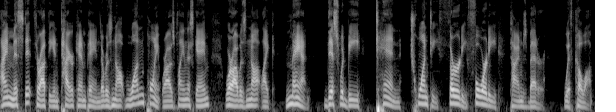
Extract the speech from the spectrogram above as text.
I missed it throughout the entire campaign. There was not one point where I was playing this game where I was not like, man, this would be 10, 20, 30, 40 times better with co op,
